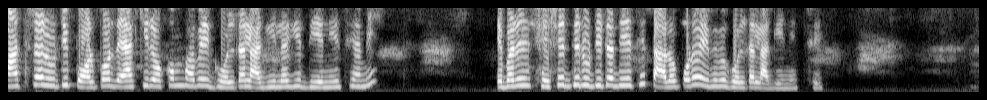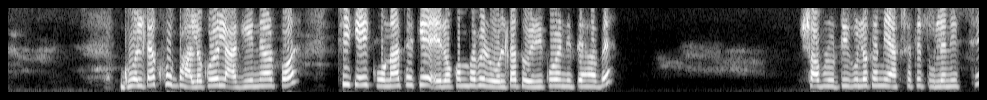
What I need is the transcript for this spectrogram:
পাঁচটা রুটি পরপর একই রকম ভাবে ঘোলটা লাগিয়ে লাগিয়ে দিয়ে নিয়েছি আমি। এবারে শেষের যে রুটিটা দিয়েছি, তার উপরেও এইভাবে ঘোলটা লাগিয়ে নিচ্ছি। ঘোলটা খুব ভালো করে লাগিয়ে নেওয়ার পর ঠিক এই কোনা থেকে এরকম ভাবে রোলটা তৈরি করে নিতে হবে। সব রুটিগুলোকে আমি একসাথে তুলে নিচ্ছি।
